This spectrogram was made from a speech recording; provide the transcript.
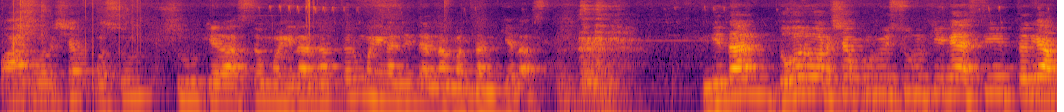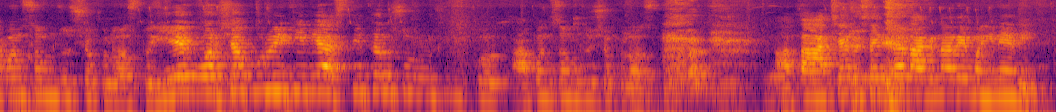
पाच वर्षापासून सुरू केलं असतं महिलांना तर महिलांनी त्यांना मतदान केलं असतं. निदान दोन वर्षापूर्वी सुरू केली असती तरी आपण समजू शकलो असतो. एक वर्षापूर्वी केली असती तर सुरू- आपण समजू शकलो असतो. आता आचारसंहिता लागणारे महिन्याने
